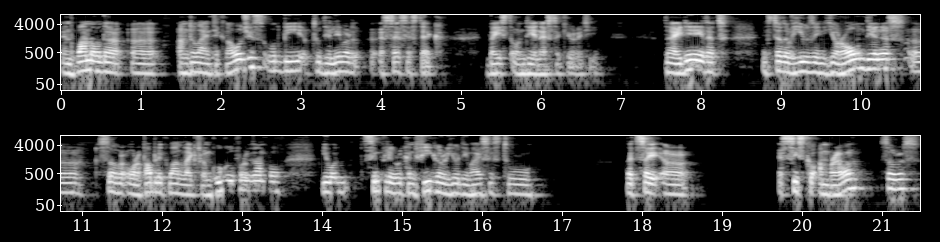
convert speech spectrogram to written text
And one of the uh, underlying technologies would be to deliver a SASE stack based on DNS security. The idea is that instead of using your own DNS uh, server or a public one, like from Google, for example, you would simply reconfigure your devices to, let's say, uh, a Cisco umbrella service,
